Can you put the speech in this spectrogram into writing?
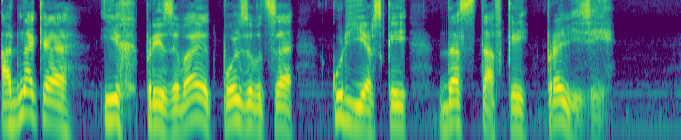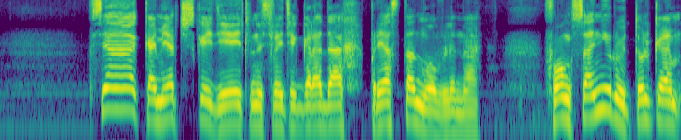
Однако их призывают пользоваться курьерской доставкой провизии. Вся коммерческая деятельность в этих городах приостановлена. Функционируют только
